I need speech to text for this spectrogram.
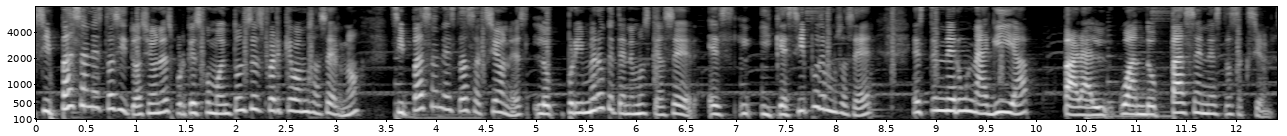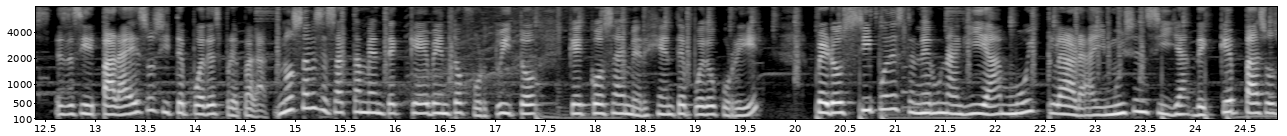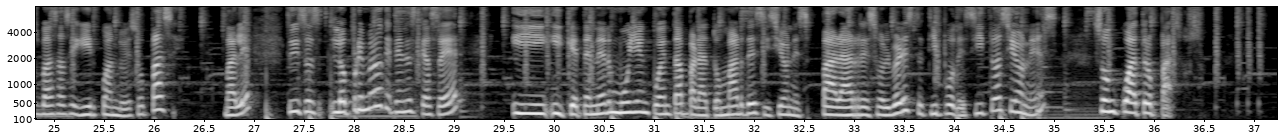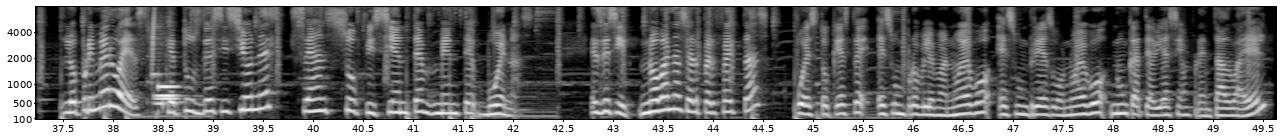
si pasan estas situaciones, porque es como, entonces, Fer, ¿qué vamos a hacer, no? Si pasan estas acciones, lo primero que tenemos que hacer es, y que sí podemos hacer, es tener una guía para cuando pasen estas acciones. Es decir, para eso sí te puedes preparar. No sabes exactamente qué evento fortuito, qué cosa emergente puede ocurrir, pero sí puedes tener una guía muy clara y muy sencilla de qué pasos vas a seguir cuando eso pase, ¿vale? Entonces, lo primero que tienes que hacer y, y que tener muy en cuenta para tomar decisiones para resolver este tipo de situaciones son cuatro pasos. Lo primero es que tus decisiones sean suficientemente buenas. Es decir, no van a ser perfectas, puesto que este es un problema nuevo, es un riesgo nuevo, nunca te habías enfrentado a él,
